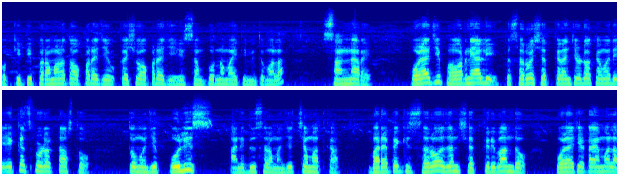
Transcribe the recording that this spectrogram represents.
व किती प्रमाणात वापरायचे व कशी वापरायची ही संपूर्ण माहिती मी तुम्हाला सांगणार आहे. पोळ्याची फवारणी आली तर सर्व शेतकऱ्यांच्या डोक्यामध्ये एकच प्रोडक्ट असतो. तो म्हणजे पोलीस आणि दुसरा म्हणजे चमत्कार. बऱ्यापैकी सर्वजण शेतकरी बांधव पोळ्याच्या टायमाला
